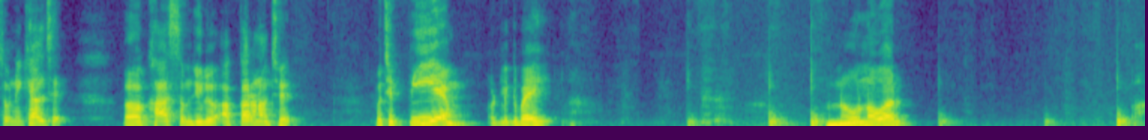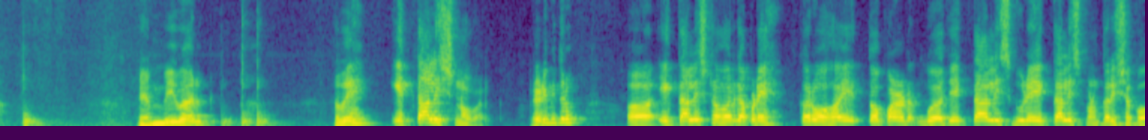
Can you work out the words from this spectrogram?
સૌને ખ્યાલ છે. ખાસ સમજી લો, આ કર્ણ છે. પછી પીએમ એટલે કે ભાઈ નવનો વર્ગ એમબી વર્ગ, હવે એકતાલીસનો વર્ગ. રેડી મિત્રો? એકતાલીસનો વર્ગ આપણે કરવો હોય તો પણ એકતાલીસ ગુણ્યા એકતાલીસ પણ કરી શકો.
